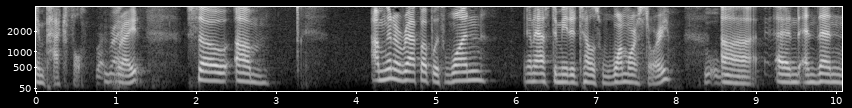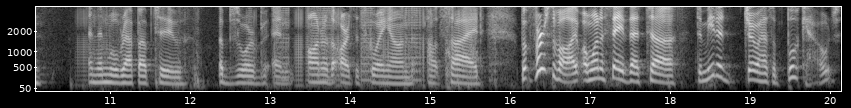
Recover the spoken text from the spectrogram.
impactful. Right. So, um, I'm going to wrap up with one. I'm going to ask Damita to tell us one more story, uh, and and then and then we'll wrap up to absorb and honor the art that's going on outside. But first of all, I, I want to say that uh, Damita Jo has a book out.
